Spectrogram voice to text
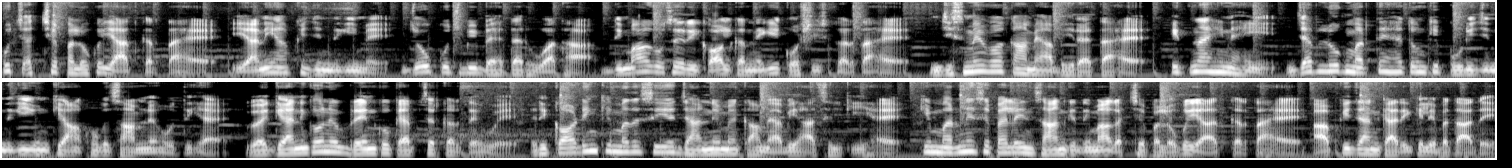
कुछ अच्छे पलों को याद करता है, यानी आपकी ज़िंदगी में जो कुछ भी बेहतर हुआ था, दिमाग उसे रिकॉल करने की कोशिश करता है, जिसमें वह कामयाब भी रहता है। इतना ही नहीं, जब लोग मरते हैं तो उनकी पूरी ज़िंदगी उनकी आँखों के सामने होती है। वैज्ञानिकों ने ब्रेन को कैप्चर करते हुए रिकॉर्डिंग की मदद से यह जानने में कामयाबी हासिल की है कि मरने से पहले इंसान के दिमाग अच्छे पलों को याद करता है। आपकी जानकारी के लिए बता दें,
